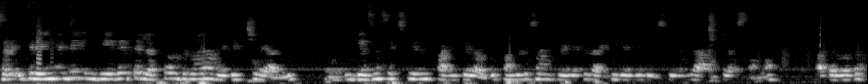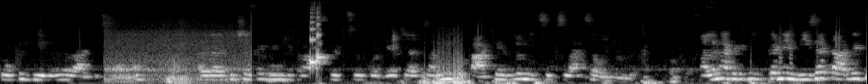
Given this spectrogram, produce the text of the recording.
సరే ఇక్కడ ఏంటంటే ఇది ఏదైతే లెఫ్ట్ ఉన్నాయో అవి ఎడిట్ చేయాలి. ఈ బిజినెస్ ఎక్స్పీరియన్స్ పనికి రాదు computer science related IT related experience add చేస్తాను ఆ తర్వాత టోటల్ టీవీలో రాపిస్తాను అది రాపించాక దీనికి ట్రాన్స్క్రిప్ట్స్ కొరియర్ అన్ని మీకు ప్యాకేజ్లో మీకు సిక్స్ లాక్స్ అవుతుంది. అలానే అక్కడికి ఇక్కడ నేను వీసా టార్గెట్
